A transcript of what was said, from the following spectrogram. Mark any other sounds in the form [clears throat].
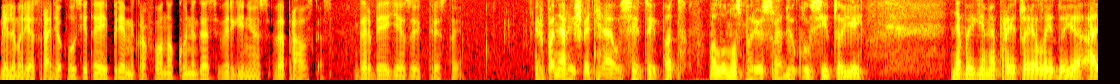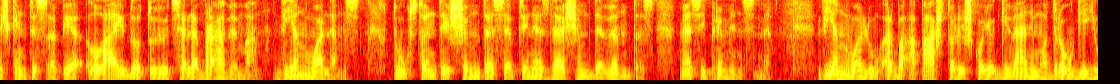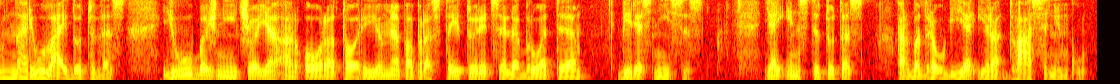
Mėly Marijos radio klausytojai, prie mikrofono kunigas Virginijus Veprauskas. Garbė Jėzui Kristui. Ir paneliai švetniausiai taip pat, malonus Marijos radio klausytojai. Nebaigėme praeitoje laidoje aiškintis apie laidotuvių celebravimą vienuoliams 1179. Mes jį priminsime. Vienuolių arba apaštališkojo gyvenimo draugijų narių laidotuvės jų bažnyčioje ar oratorijume paprastai turi celebruoti vyresnysis. Jei institutas arba draugija yra dvasininkų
